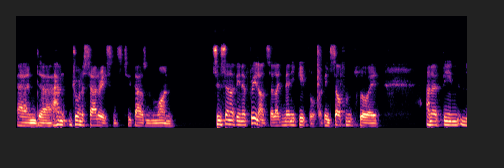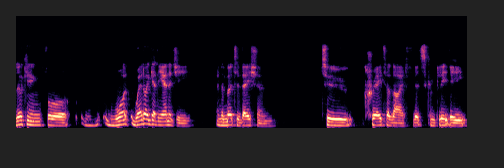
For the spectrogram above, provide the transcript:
and uh, I haven't drawn a salary since 2001. Since then, I've been a freelancer, like many people. I've been self employed and I've been looking for what where do I get the energy and the motivation to create a life that's completely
